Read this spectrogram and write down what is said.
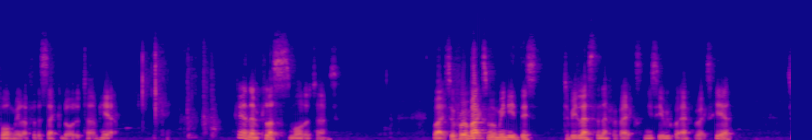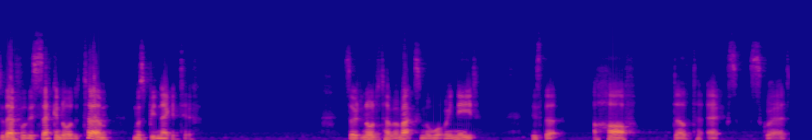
formula for the second order term here. Okay, okay and then plus smaller terms. Right, so for a maximum we need this to be less than f of x, and you see we've got f of x here. So therefore this second order term must be negative. So in order to have a maximum, what we need is that a half delta x squared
